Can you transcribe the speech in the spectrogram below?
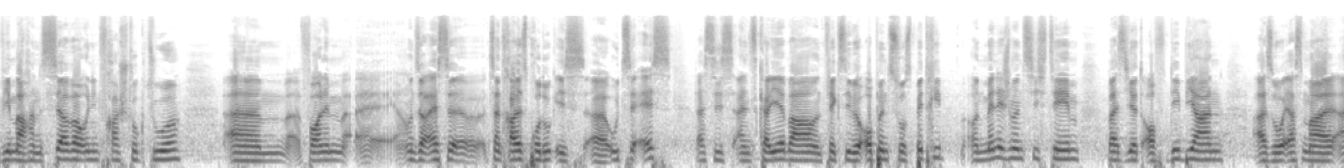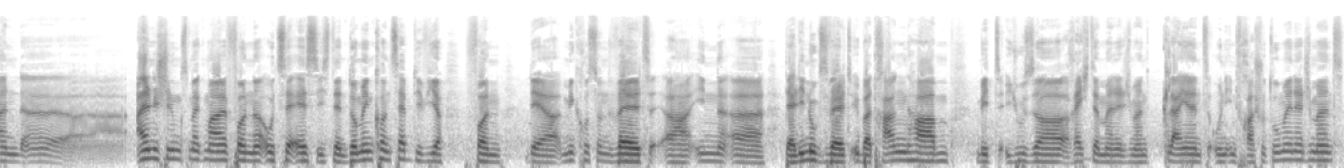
wir machen Server und Infrastruktur. Ähm, vor allem äh, unser erstes zentrales Produkt ist äh, UCS. Das ist ein skalierbarer und flexibler Open Source Betrieb und Management-System basiert auf Debian. Also erstmal ein äh, Einstellungsmerkmal von UCS ist der Domain-Konzept, die wir von der Microsoft-Welt äh, in äh, der Linux-Welt übertragen haben mit User, Rechte-Management, Client und Infrastrukturmanagement.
